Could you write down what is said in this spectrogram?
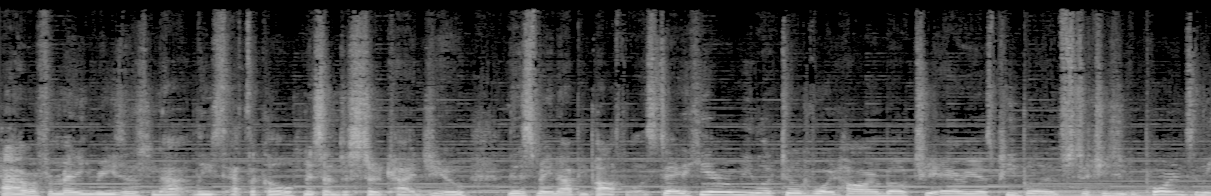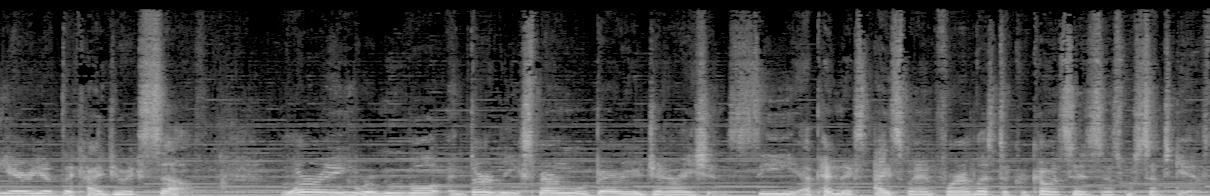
However, for many reasons, not least ethical, misunderstood kaiju, this may not be possible. Instead, here we look to avoid harm both to areas, people of strategic importance, in the area of the kaiju itself luring, removal, and thirdly, experimenting with barrier generation. See Appendix Iceman for a list of Krakoan citizens with such gifts.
